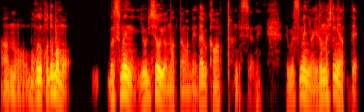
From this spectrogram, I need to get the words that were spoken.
あの、僕の言葉も娘に寄り添うようになったので、だいぶ変わったんですよね。で娘にはいろんな人に会って、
